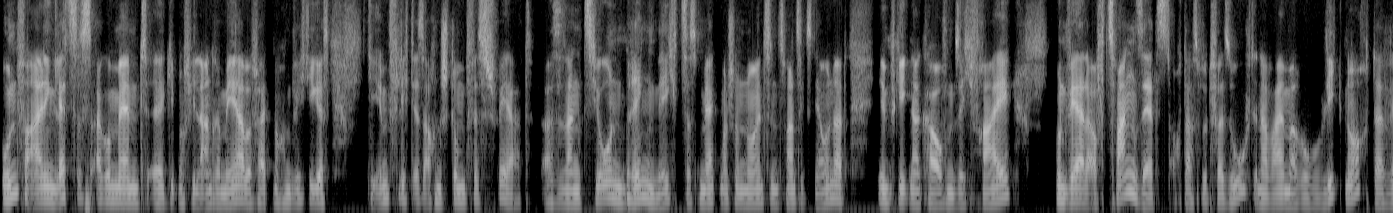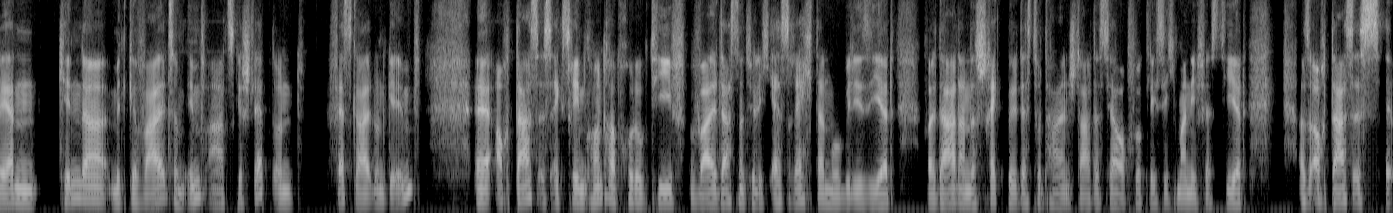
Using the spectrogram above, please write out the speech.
und vor allen Dingen letztes Argument, äh, gibt noch viele andere mehr, aber vielleicht noch ein wichtiges, die Impfpflicht ist auch ein stumpfes Schwert. Also Sanktionen bringen nichts, das merkt man schon im 19., 20. Jahrhundert. Impfgegner kaufen sich frei. Und wer auf Zwang setzt, auch das wird versucht in der Weimarer Republik noch, da werden Kinder mit Gewalt zum Impfarzt geschleppt und festgehalten und geimpft. Äh, auch das ist extrem kontraproduktiv, weil das natürlich erst recht dann mobilisiert, weil da dann das Schreckbild des totalen Staates ja auch wirklich sich manifestiert. Also auch das ist äh,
